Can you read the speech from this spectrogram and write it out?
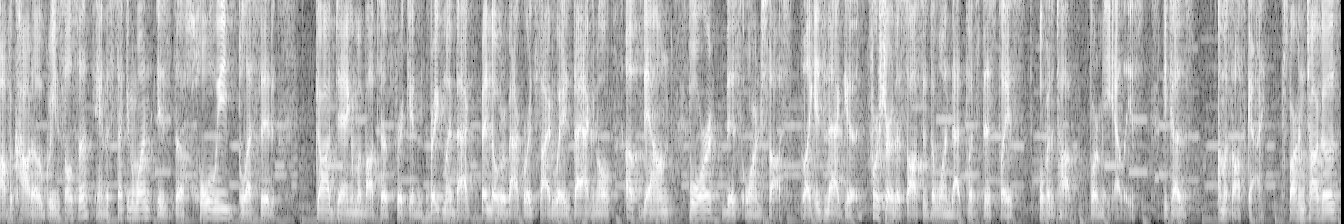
avocado green salsa, and the second one is the holy blessed God dang, I'm about to freaking break my back, bend over backwards, sideways, diagonal, up, down for this orange sauce. Like, it's that good. For sure, the sauce is the one that puts this place over the top, for me at least, because I'm a sauce guy. Spartan tacos,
